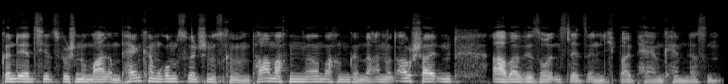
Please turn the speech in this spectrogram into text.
könnt ihr jetzt hier zwischen Normal und Pancam rumswitchen, das können wir ein paar machen, ja, machen können wir an- und ausschalten, aber wir sollten es letztendlich bei Pancam lassen.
